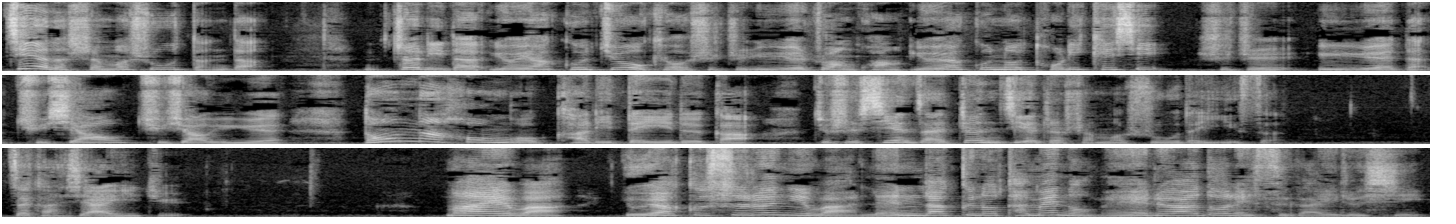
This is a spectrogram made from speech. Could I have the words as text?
借了什么书等等。这里的予約状況是指预约状况，予約の取り消し是指预约的取消、取消预约。どんな本を借りているか就是现在正借着什么书的意思。再看下一句，前は予約するには連絡のためのメールアドレスがいるし、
